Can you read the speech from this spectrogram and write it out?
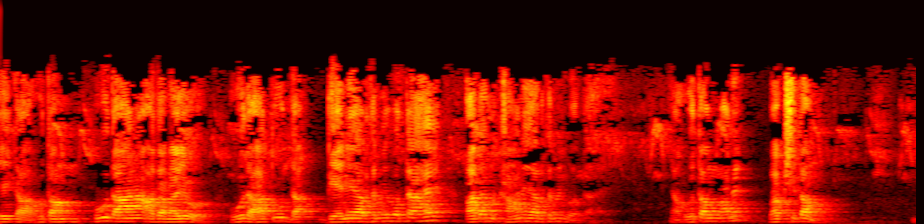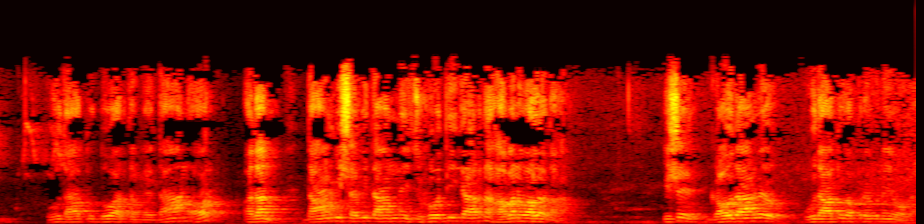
एक हुतम हु दान अदनयो हु धातु देने अर्थ में होता है अदन खाने अर्थ में होता है। या हुतम माने भक्षितम। हु धातु दो अर्थ में दान और अदन। दान भी सभी दान में जुहोती का अर्थ हवन वाला दान। इसे गौदान में हु धातु का प्रयोग नहीं होगा।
